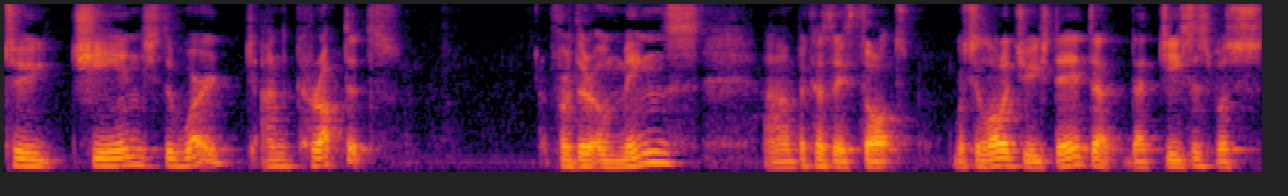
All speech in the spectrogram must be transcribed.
to change the word and corrupt it for their own means, uh, because they thought, which a lot of Jews did, that that Jesus was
